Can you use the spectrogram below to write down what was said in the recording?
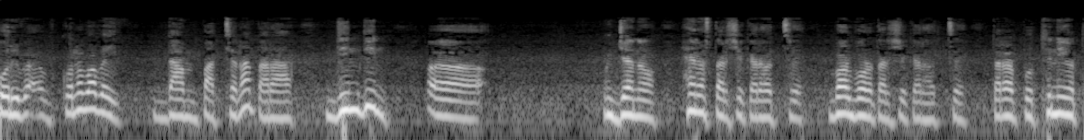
পরিবার কোনোভাবেই দাম পাচ্ছে না। তারা দিন দিন যেন হেনস্থার শিকার হচ্ছে, বর্বরতার শিকার হচ্ছে। তারা প্রতিনিয়ত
